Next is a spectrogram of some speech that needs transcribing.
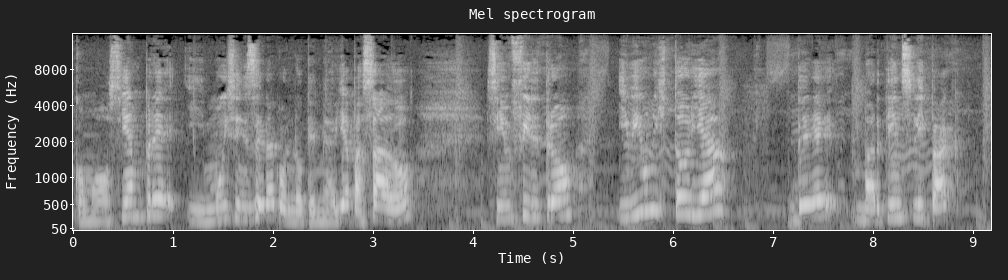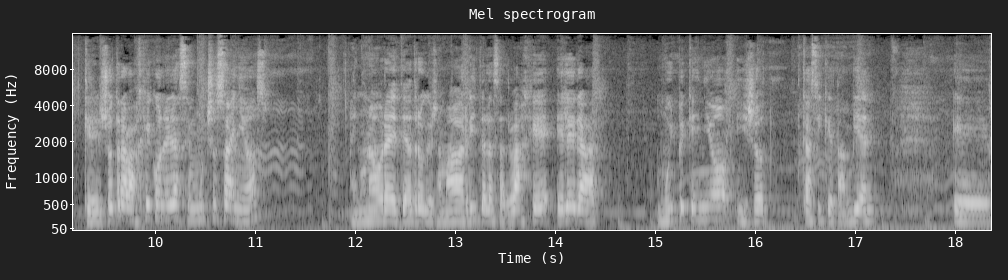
como siempre, y muy sincera con lo que me había pasado, sin filtro, y vi una historia de Martín Slipak, que yo trabajé con él hace muchos años, en una obra de teatro que llamaba Rita la Salvaje. Él era muy pequeño y yo casi que también. Eh,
